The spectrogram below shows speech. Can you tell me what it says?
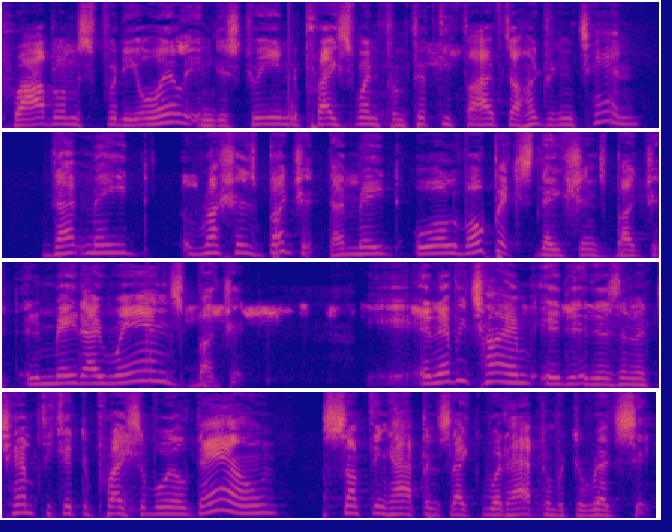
problems for the oil industry, and the price went from 55 to 110. That made Russia's budget. That made all of OPEC's nations' budget. It made Iran's budget. And every time it, it is an attempt to get the price of oil down, something happens like what happened with the Red Sea.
